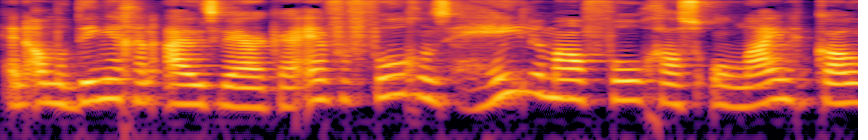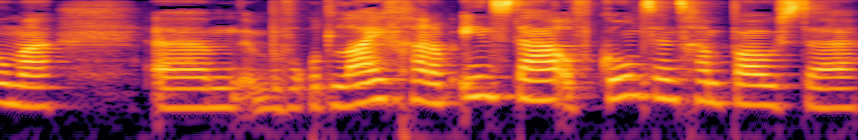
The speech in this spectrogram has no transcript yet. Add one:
en allemaal dingen gaan uitwerken en vervolgens helemaal vol gas online komen. Um, bijvoorbeeld live gaan op Insta of content gaan posten,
